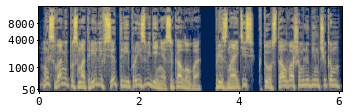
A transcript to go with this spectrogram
Мы с вами посмотрели все три произведения Соколова. Признайтесь, кто стал вашим любимчиком?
